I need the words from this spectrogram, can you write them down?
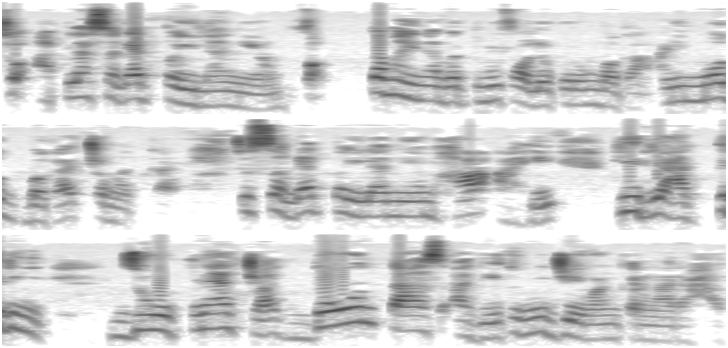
सो आपला सगळ्यात पहिला नियम फक्त महिनाभर तुम्ही फॉलो करून बघा आणि मग बघा चमत्कार. सो सगळ्यात पहिला नियम हा आहे की रात्री झोपण्याच्या दोन तास आधी तुम्ही जेवण करणार आहात.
